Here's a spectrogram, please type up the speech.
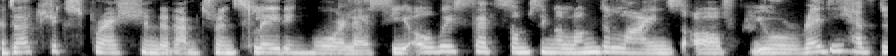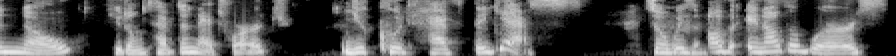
a Dutch expression that I'm translating more or less. He always said something along the lines of, you already have the no, you don't have the network. You could have the yes. So mm-hmm. with other, in other words,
